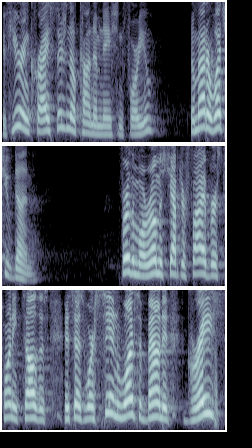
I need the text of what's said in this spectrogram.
If you're in Christ, there's no condemnation for you, no matter what you've done. Furthermore, Romans chapter 5, verse 20 tells us it says, Where sin once abounded, grace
